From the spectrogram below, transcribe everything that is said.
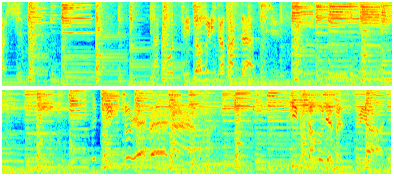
došť Tak poď si dobrý tabak dať. S kým tu je vena S kým sa budeme smiať?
